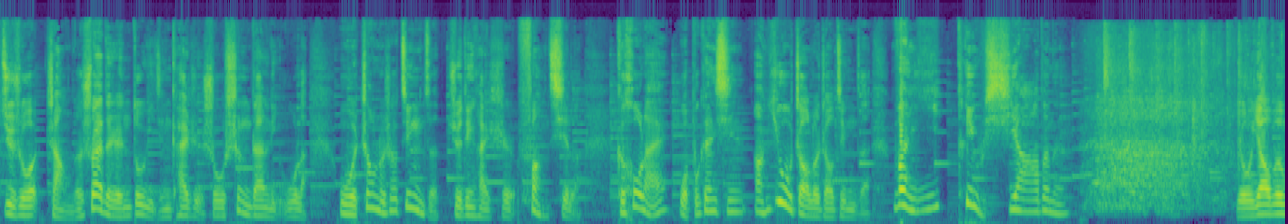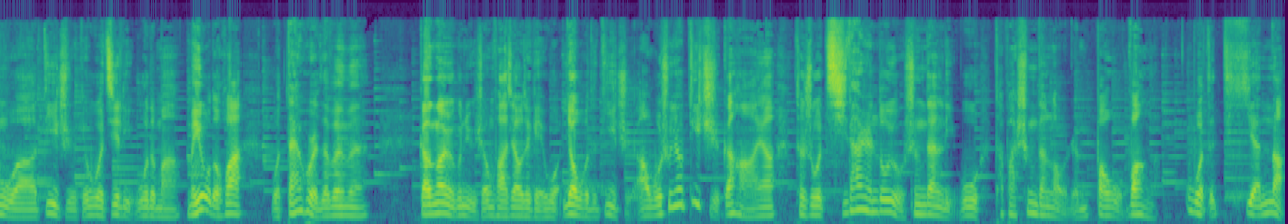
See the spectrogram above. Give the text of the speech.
据说长得帅的人都已经开始收圣诞礼物了，我照了照镜子，决定还是放弃了。可后来我不甘心啊，又照了照镜子，万一他有瞎的呢？有要问我地址给我寄礼物的吗？没有的话，我待会儿再问问。刚刚有个女生发消息给我要我的地址啊，我说要地址干啥呀？她说其他人都有圣诞礼物，她怕圣诞老人把我忘了。我的天哪，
